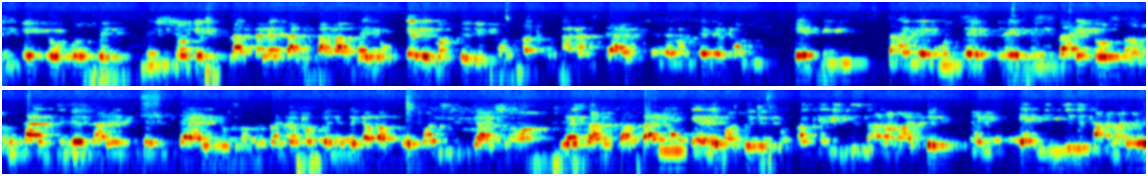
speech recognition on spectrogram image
fils qui opposent des missions que la céleste a nous capable de de nous capables de faire un élément de réponse, et vous dites l'église là innocent, ou qu'a dit, mais ça l'église là innocent. C'est ça que faut que nous sommes capables de comprendre la situation, laisse ça nous capable un élément de que l'église là, la majorité, et il dit ça dans le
